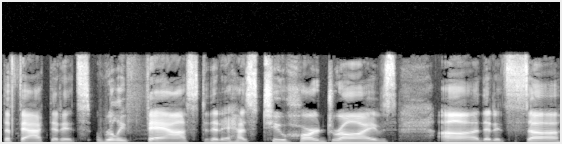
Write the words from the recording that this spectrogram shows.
the fact that it's really fast, that it has two hard drives, uh, that it's uh,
